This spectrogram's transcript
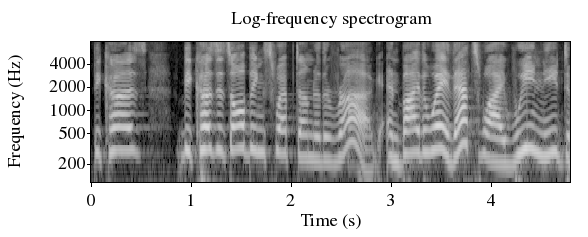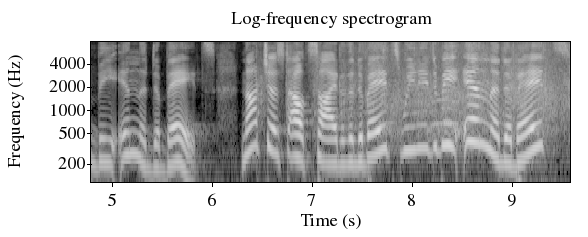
because because it's all being swept under the rug. And by the way, that's why we need to be in the debates, not just outside of the debates. We need to be in the debates.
